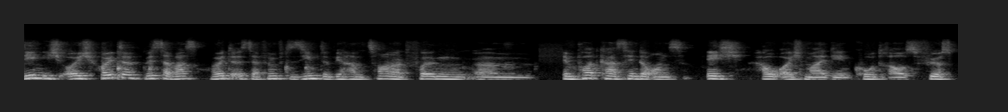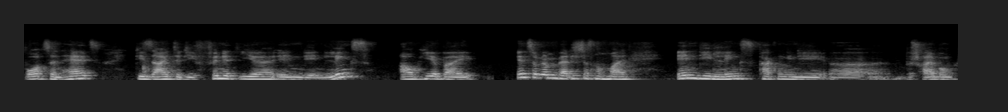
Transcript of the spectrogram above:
den ich euch heute, wisst ihr was, heute ist der 5.7., wir haben 200 Folgen ähm, im Podcast hinter uns. Ich hau euch mal den Code raus für Sports and Health. Die Seite, die findet ihr in den Links. Auch hier bei Instagram werde ich das nochmal in die Links packen, in die äh, Beschreibung.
